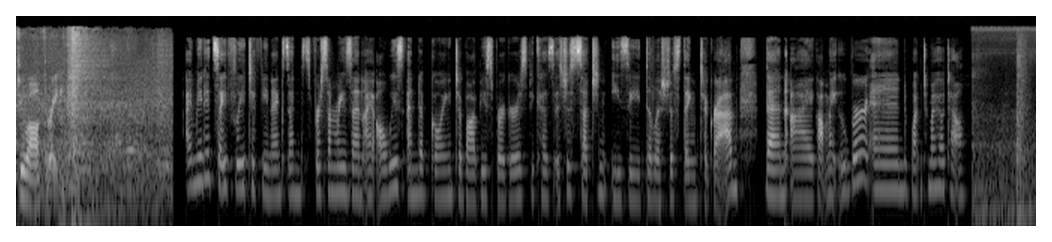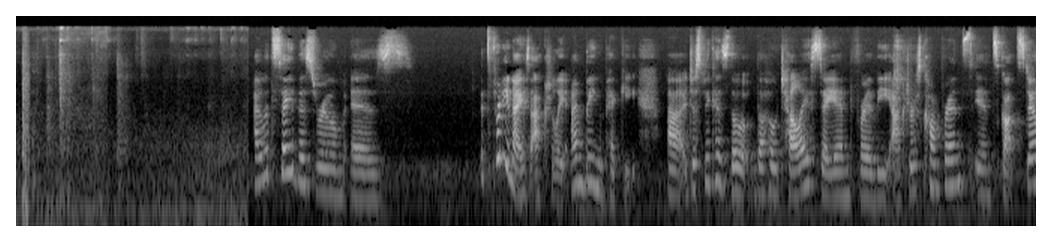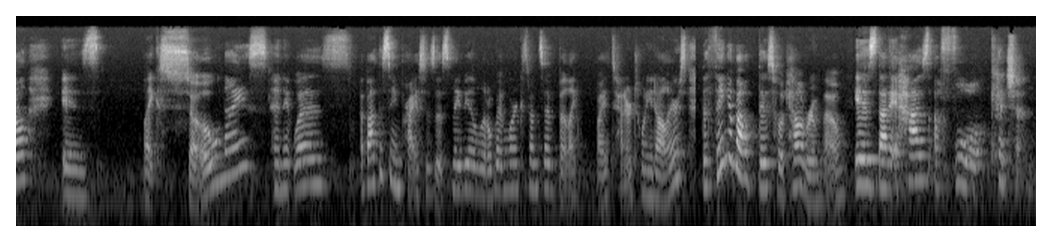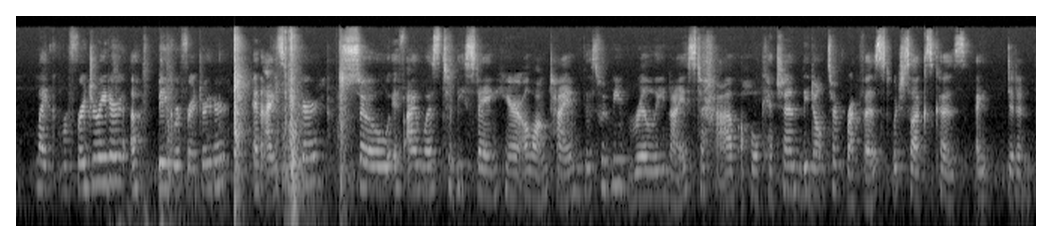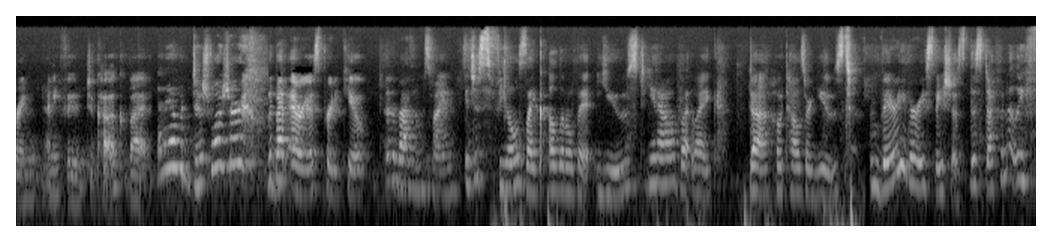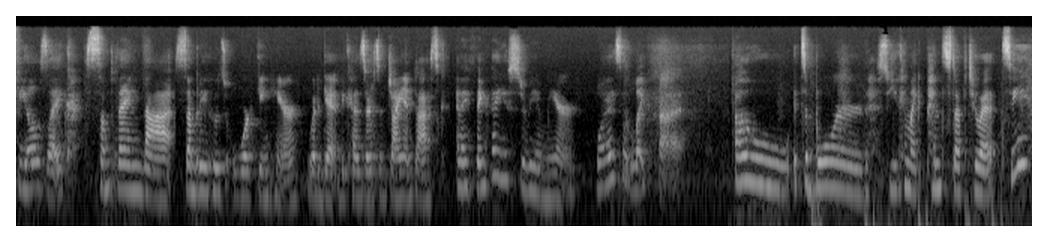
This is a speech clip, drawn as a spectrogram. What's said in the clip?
do all three? I made it safely to Phoenix, and for some reason, I always end up going to Bobby's Burgers because it's just such an easy, delicious thing to grab. Then I got my Uber and went to my hotel. I would say this room is it's pretty nice actually. I'm being picky, uh, just because the the hotel I stay in for the actors conference in Scottsdale is like so nice, and it was about the same price as this, maybe a little bit more expensive, but like by 10 or 20 dollars. The thing about this hotel room though is that it has a full kitchen like refrigerator, a big refrigerator, an ice maker, so if I was to be staying here a long time, this would be really nice to have a whole kitchen. They don't serve breakfast, which sucks because I didn't bring any food to cook, but and they have a dishwasher. the bed area is pretty cute. And the bathroom's fine. It just feels like a little bit used, you know, but like duh, hotels are used. Very, very spacious. This definitely feels like something that somebody who's working here would get because there's a giant desk. And I think that used to be a mirror. Why is it like that? Oh, it's a board. So you can like pin stuff to it. See?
